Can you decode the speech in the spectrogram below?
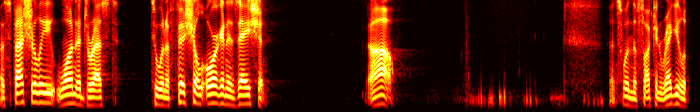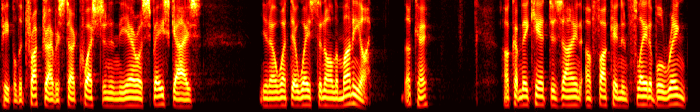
especially one addressed to an official organization. Oh. That's when the fucking regular people, the truck drivers, start questioning the aerospace guys, you know, what they're wasting all the money on. Okay. How come they can't design a fucking inflatable ring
